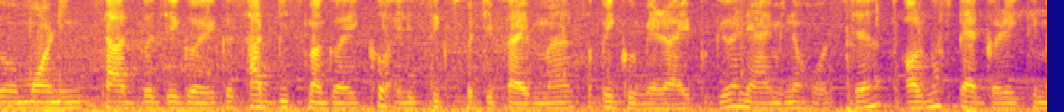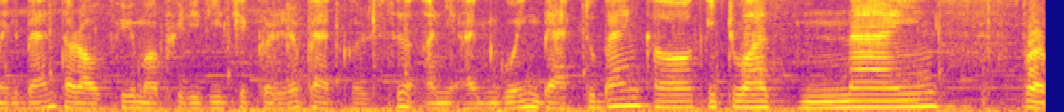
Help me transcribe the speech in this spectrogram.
त्यो मर्निङ सात बजे गएको सात बिसमा गएको अहिले सिक्स फोर्टी फाइभमा सबै घुमेर आइपुग्यो अनि हामी इन होस्टेल अलमोस्ट प्याक गरेको थिएँ मैले बिहान तर अब फेरि म फेरि रिचेक गरेर प्याक गर्छु अनि I am going back to Bangkok it was nice for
